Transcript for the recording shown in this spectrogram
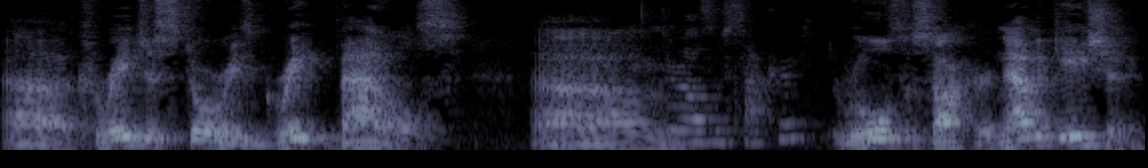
uh, courageous stories, great battles, um, The rules of soccer. rules of soccer, navigation,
